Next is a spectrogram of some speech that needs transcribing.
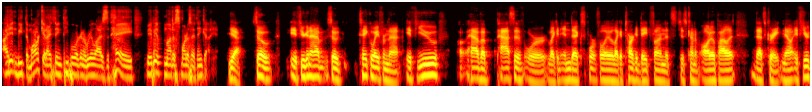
I didn't beat the market, I think people are going to realize that, hey, maybe I'm not as smart as I think I am. Yeah. So if you're going to have, so take away from that, if you uh, have a passive or like an index portfolio, like a target date fund that's just kind of autopilot, that's great. Now, if you're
